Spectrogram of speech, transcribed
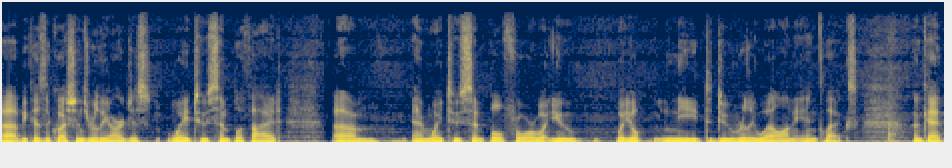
uh, because the questions really are just way too simplified um, and way too simple for what you what you'll need to do really well on the NCLEX. Okay.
